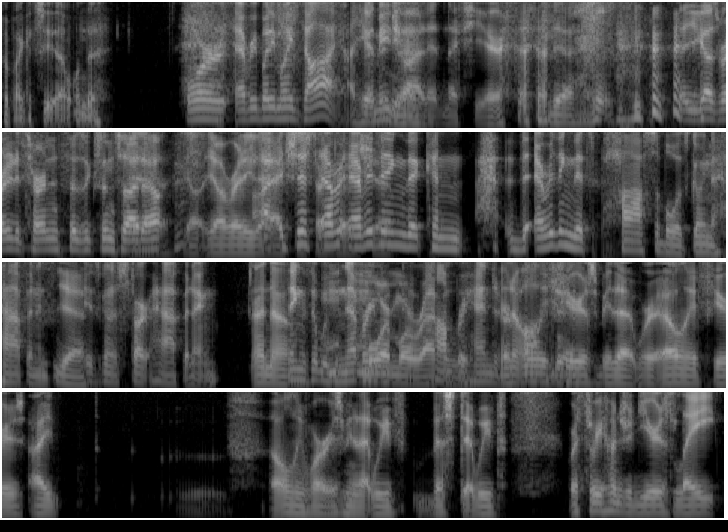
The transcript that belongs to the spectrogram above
Hope I could see that one day. or everybody might die. I hear they tried it next year. Yeah. hey, you guys ready to turn physics inside Yeah, out? Y'all, y'all ready to actually just start every, doing shit. everything that can the, everything that's possible is going to happen and Yeah. is going to start happening I know. things that we've never more even and more rapidly. comprehended and or it only fears me that we're it only fears I it only worries me that we've missed it. We've we're 300 years late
